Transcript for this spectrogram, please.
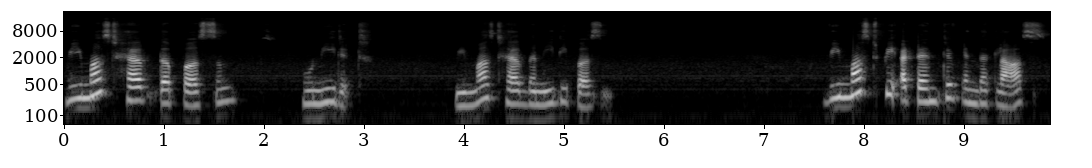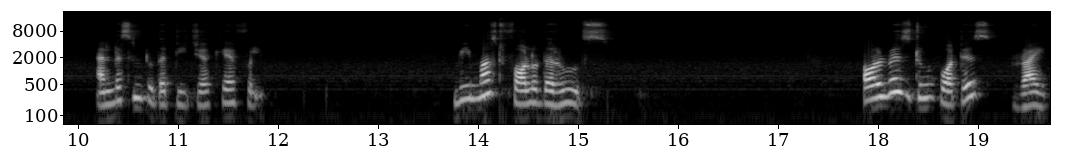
We must help the person who need it. We must help the needy person. We must be attentive in the class and listen to the teacher carefully. We must follow the rules. Always do what is right.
